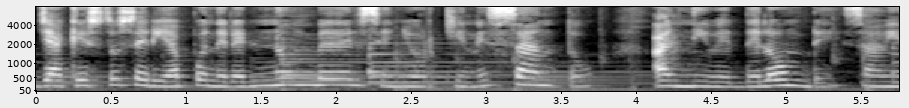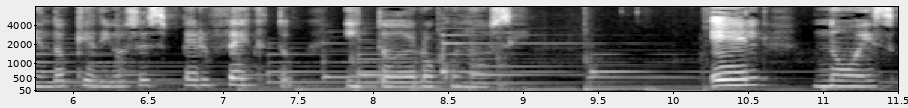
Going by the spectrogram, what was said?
ya que esto sería poner el nombre del Señor, quien es santo, al nivel del hombre, sabiendo que Dios es perfecto y todo lo conoce. Él no es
